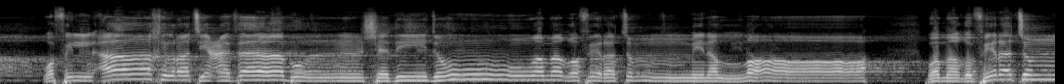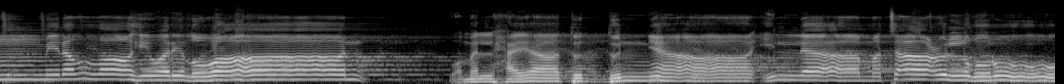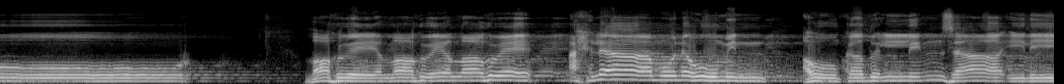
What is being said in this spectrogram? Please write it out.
وفي الآخرة عذاب شديد ومغفرة من الله. ومغفرة من الله ورضوان. وما الحياة الدنيا إلا متاع الغرور അള്ളാഹുവേ അള്ളാഹുവേ അള്ളാഹുവേ അഹ്ലാമു നൗമിൻ ഔ കദുല്ലിൻ സായിലി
